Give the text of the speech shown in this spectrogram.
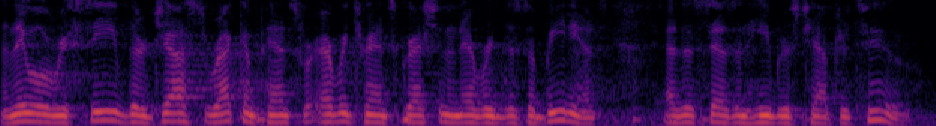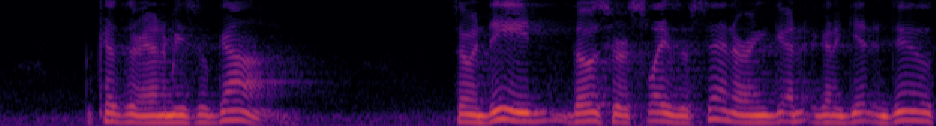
And they will receive their just recompense for every transgression and every disobedience, as it says in Hebrews chapter 2, because they're enemies of God. So indeed, those who are slaves of sin are going to get and do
